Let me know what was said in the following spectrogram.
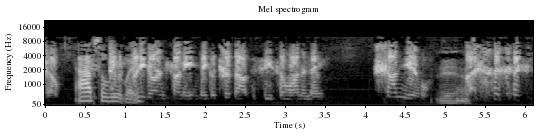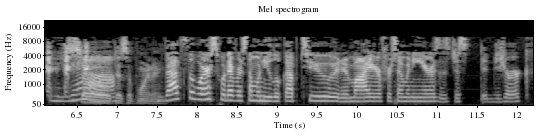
So it was Absolutely. pretty darn funny. They go trip out to see someone and they shun you. Yeah. Yeah. So disappointing. That's the worst. Whatever someone you look up to and admire for so many years is just a jerk.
